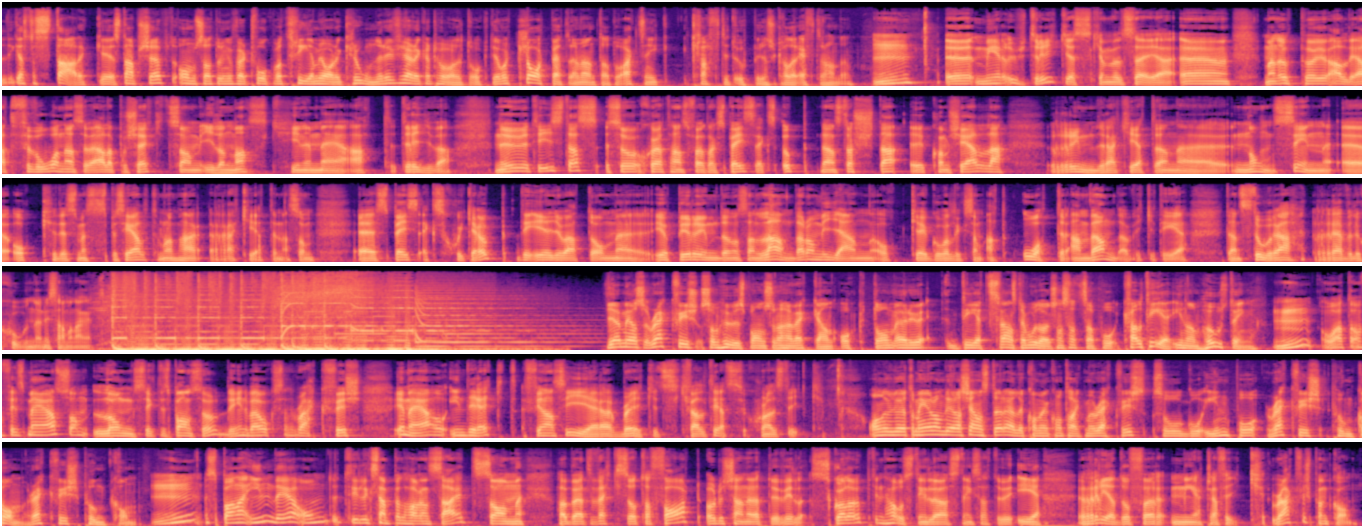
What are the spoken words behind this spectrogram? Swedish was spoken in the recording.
ganska stark. Eh, Snapchat omsatte ungefär 2,3 miljarder kronor i fjärde kvartalet och det var klart bättre än väntat och aktien gick kraftigt upp i den så kallade efterhanden. Mm. Eh, mer utrikes kan man väl säga. Eh, man upphör ju aldrig att förvånas över alla projekt som Elon Musk hinner med att driva. Nu i tisdags så sköt hans företag SpaceX upp den största eh, kommersiella rymdraketen eh, någonsin. Eh, och det som är speciellt med de här raketerna som eh, SpaceX skickar upp, det är ju att de eh, är uppe i rymden och sen landar de igen och eh, går liksom att återanvända, vilket är den stora revolutionen i sammanhanget. Vi har med oss Rackfish som huvudsponsor den här veckan och de är ju det svenska bolag som satsar på kvalitet inom hosting. Mm, och att de finns med som långsiktig sponsor, det innebär också att Rackfish är med och indirekt finansierar Breakits kvalitetsjournalistik. Om du vill veta mer om deras tjänster eller komma i kontakt med Rackfish så gå in på rackfish.com. Rackfish.com. Mm, spana in det om du till exempel har en sajt som har börjat växa och ta fart och du känner att du vill skala upp din hostinglösning så att du är redo för mer trafik. Rackfish.com.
